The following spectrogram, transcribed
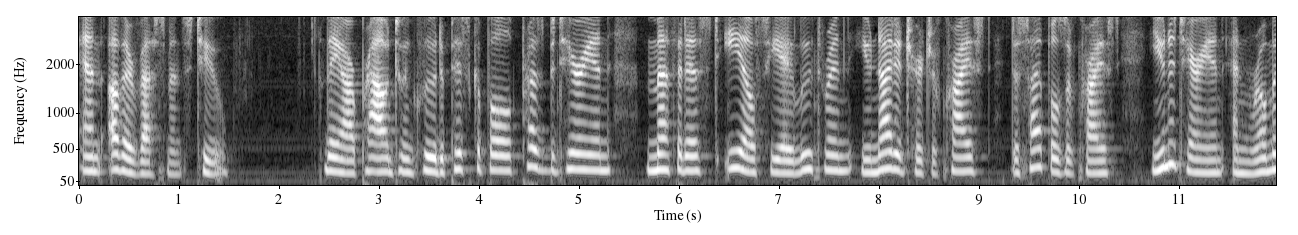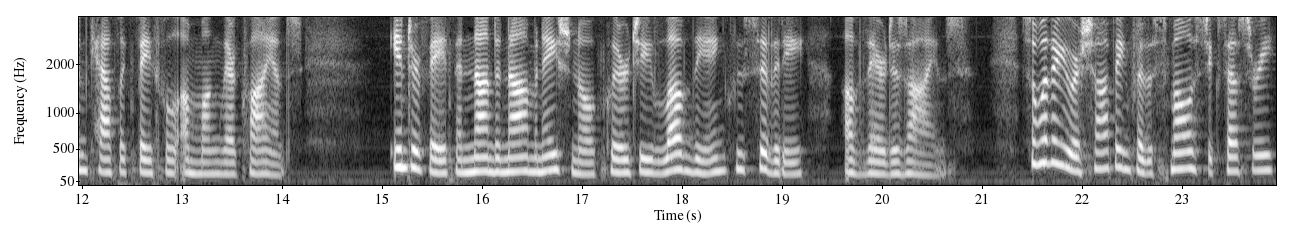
and other vestments too. They are proud to include Episcopal, Presbyterian, Methodist, ELCA Lutheran, United Church of Christ, Disciples of Christ, Unitarian, and Roman Catholic faithful among their clients. Interfaith and non denominational clergy love the inclusivity of their designs. So, whether you are shopping for the smallest accessory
